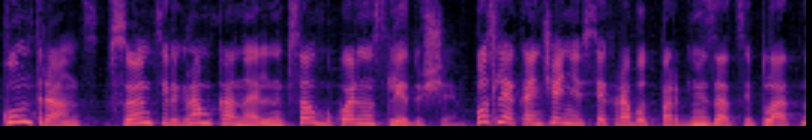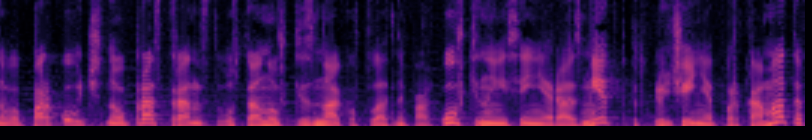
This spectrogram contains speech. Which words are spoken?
Комтранс в своем телеграм-канале написал буквально следующее. После окончания всех работ по организации платного парковочного пространства, установки знаков платной парковки, нанесения разметки, подключения паркоматов,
